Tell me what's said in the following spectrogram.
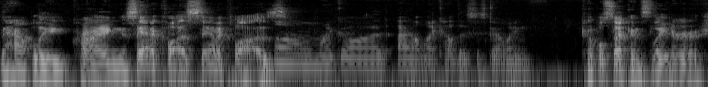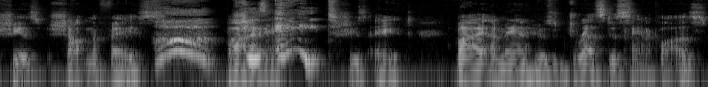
happily crying, Santa Claus, Santa Claus. Oh my god! I don't like how this is going. A couple seconds later, she is shot in the face. Bye. She's eight. She's eight. By a man who's dressed as Santa Claus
